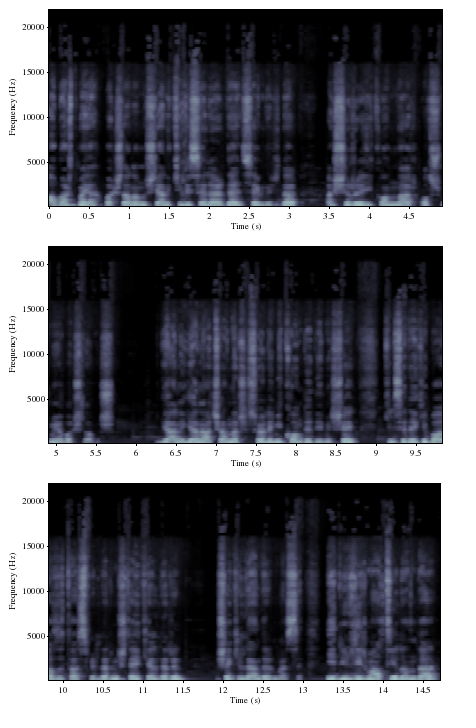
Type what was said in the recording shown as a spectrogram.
abartmaya başlanılmış. Yani kiliselerde sevgiliciler aşırı ikonlar oluşmaya başlamış yani yani açanlar için söyleyeyim ikon dediğimiz şey kilisedeki bazı tasvirlerin işte heykellerin şekillendirilmesi. 726 yılında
